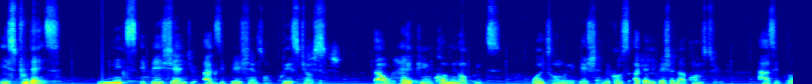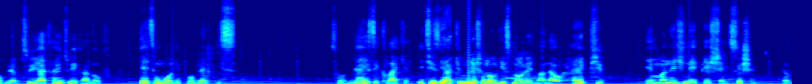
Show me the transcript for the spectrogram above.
a student meets a patient, you ask the patient some questions that will help you in coming up with what's wrong with the patient because actually the patient that comes to you has a problem so you are trying to kind of getting what the problem is so that is the clerking it is the accumulation of this knowledge now that will help you in managing a patient Patient. Yeah.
